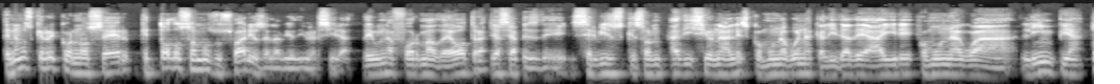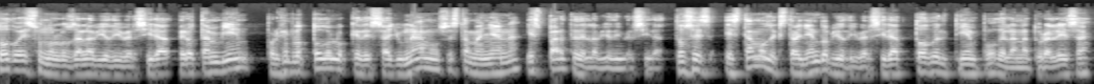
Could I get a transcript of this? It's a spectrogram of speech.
Tenemos que reconocer que todos somos usuarios de la biodiversidad, de una forma o de otra, ya sea desde servicios que son adicionales, como una buena calidad de aire, como un agua limpia, todo eso nos los da la biodiversidad, pero también, por ejemplo, todo lo que desayunamos esta mañana es parte de la biodiversidad. Entonces, estamos extrayendo biodiversidad todo el tiempo de la naturaleza,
